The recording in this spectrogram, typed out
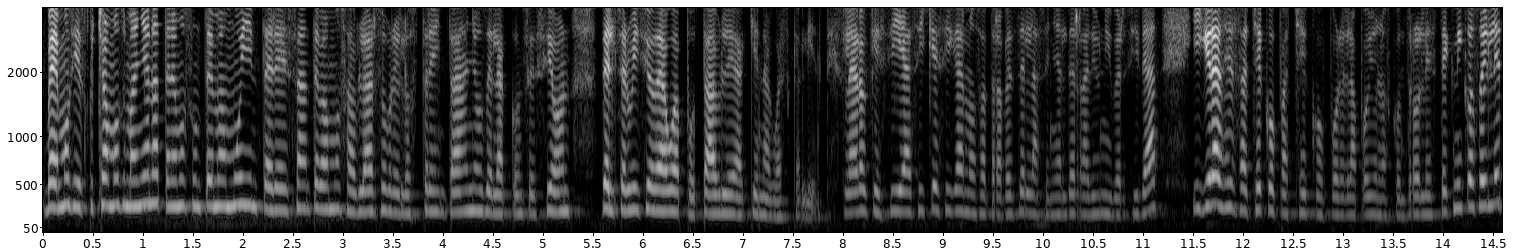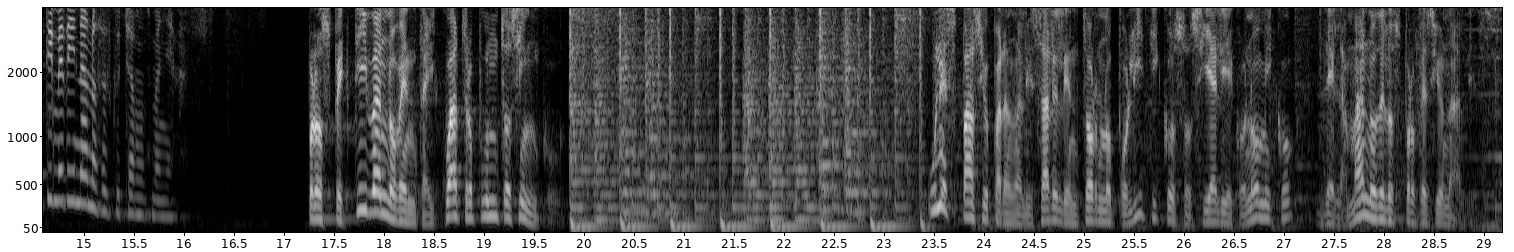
vemos y escuchamos mañana. Tenemos un tema muy interesante. Vamos a hablar sobre los 30 años de la concesión del servicio de agua potable aquí en Aguascalientes. Claro que sí, así que síganos a través de la señal de Radio Universidad. Y gracias a Checo Pacheco por el apoyo en los controles técnicos. Soy Leti Medina, nos escuchamos mañana. Prospectiva 94.5 Un espacio para analizar el entorno político, social y económico de la mano de los profesionales.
